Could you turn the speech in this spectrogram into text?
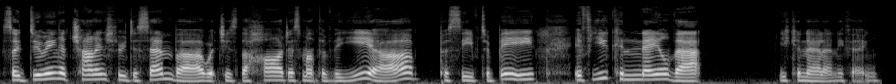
So doing a challenge through december which is the hardest month of the year perceived to be, if you can nail that, you can nail anything.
